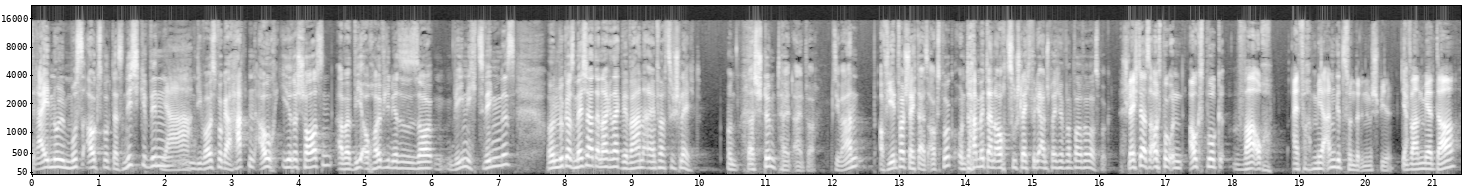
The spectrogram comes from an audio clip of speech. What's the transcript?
3-0 muss Augsburg das nicht gewinnen. Ja. Die Wolfsburger hatten auch ihre Chancen, aber wie auch häufig in dieser Saison wenig Zwingendes. Und Lukas Mescher hat danach gesagt, wir waren einfach zu schlecht. Und das stimmt halt einfach. Sie waren auf jeden Fall schlechter als Augsburg und damit dann auch zu schlecht für die Ansprecher von VfL Wolfsburg. Schlechter als Augsburg und Augsburg war auch einfach mehr angezündet in dem Spiel. Die Ja. waren mehr da,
